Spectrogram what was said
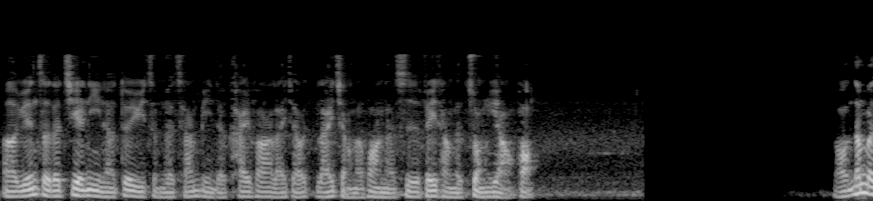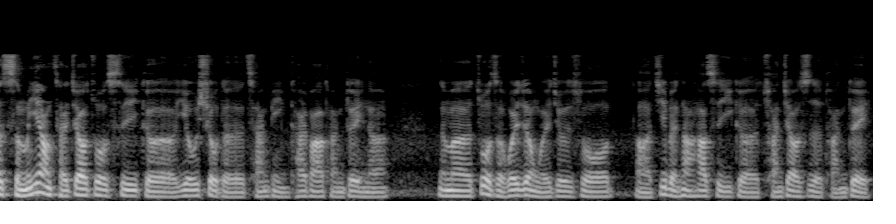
呃，原则的建立呢，对于整个产品的开发来讲来讲的话呢，是非常的重要哈。好，那么什么样才叫做是一个优秀的产品开发团队呢？那么作者会认为就是说，啊，基本上它是一个传教士的团队。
